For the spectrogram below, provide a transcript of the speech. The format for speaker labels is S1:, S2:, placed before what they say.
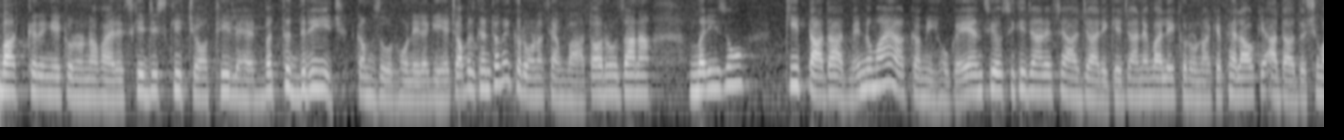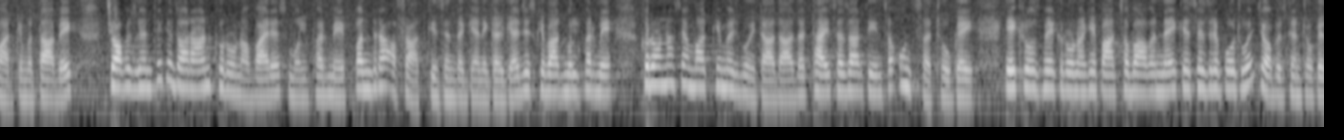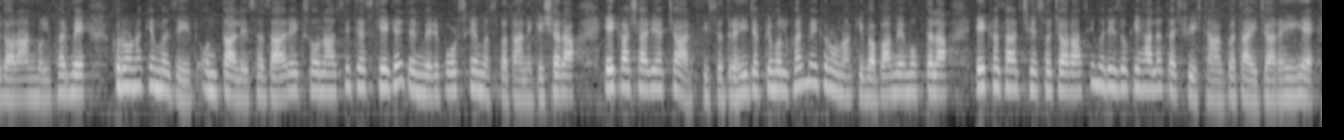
S1: बात करेंगे corona virus की, जिसकी चौथी लहर बतदरीज कमज़ोर होने लगी है। चौबीस घंटों में कोरोना से हम बात, और रोज़ाना मरीजों की तादाद में नुमाया कमी हो गई। एनसीओसी की जानब से आज जारी किए जाने वाले कोरोना के फैलाव के आदाद शुमार के मुताबिक 24 घंटे के दौरान कोरोना वायरस मुल्क भर में 15 अफराद की जिंदगियाँ निकल गया, जिसके बाद मुल्क भर में कोरोना से अमवात की मजमू तादाद अट्ठाईस हज़ार तीन सौ उनसठ हो गई। एक रोज़ में कोरोना के पाँच सौ बावन नए केसेज रिपोर्ट हुए। चौबीस घंटों के दौरान मुल्क भर में कोरोना के मजीद उनतालीस हज़ार एक सौ उनासी टेस्ट किए गए, जिनमें रिपोर्ट्स के मस्बत आने की शरह एक आशारिया चार फ़ीसद रही, जबकि मुल्क भर में कोरोना की वबा में मुबतला एक हज़ार छः सौ चौरासी मरीजों की हालत तशवीशनाक बताई जा रही है।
